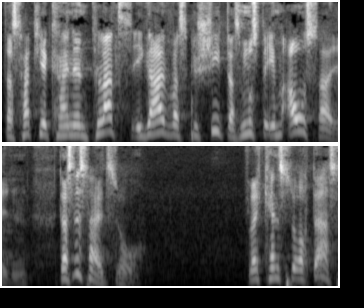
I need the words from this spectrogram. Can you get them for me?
Das hat hier keinen Platz, egal was geschieht, das musst du eben aushalten. Das ist halt so. Vielleicht kennst du auch das.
